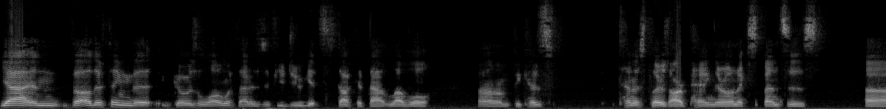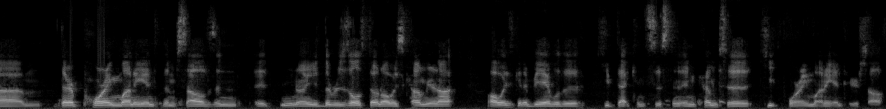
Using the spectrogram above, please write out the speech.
yeah and the other thing that goes along with that is if you do get stuck at that level um, because tennis players are paying their own expenses um, they're pouring money into themselves, and it, you know the results don't always come. You're not always going to be able to keep that consistent income to keep pouring money into yourself.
